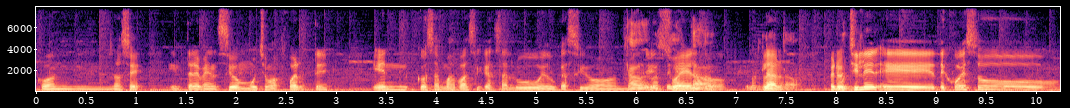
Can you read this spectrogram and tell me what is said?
con, no sé, intervención mucho más fuerte en cosas más básicas, salud, educación, Claro, eh, Estado, sueldo. Claro. Pero Chile eh, dejó eso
